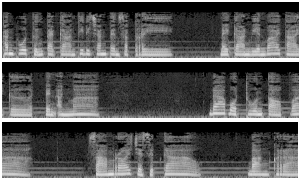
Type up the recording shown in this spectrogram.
ท่านพูดถึงแต่การที่ดิฉันเป็นสตรี ในการเวียนว่ายตายเกิดเป็นอันมาก ดาบททูลตอบว่า 379 บางครา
